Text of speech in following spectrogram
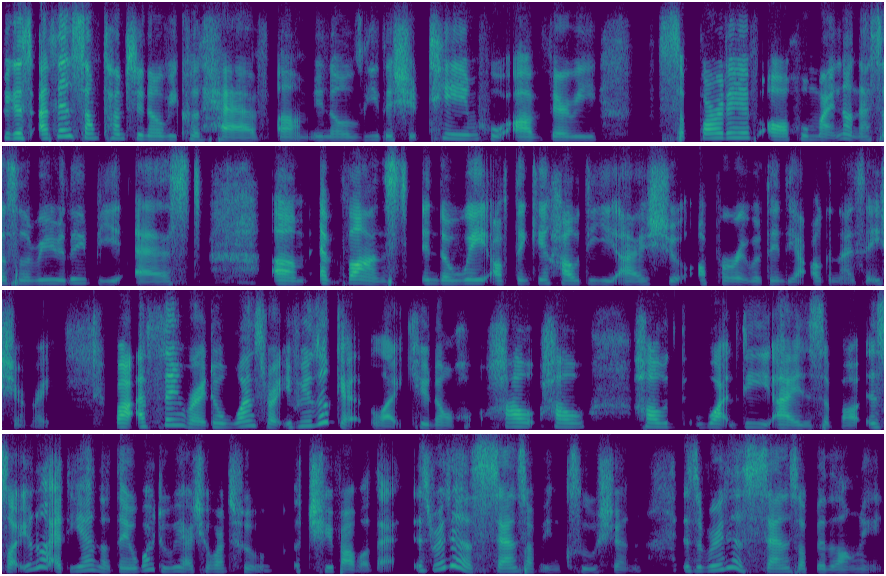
Because I think sometimes you know we could have um, you know leadership team who are very supportive or who might not necessarily really be as um, advanced in the way of thinking how DEI should operate within their organization, right? But I think, right, the ones, right, if you look at like, you know, how, how, how, what DEI is about, it's like, you know, at the end of the day, what do we actually want to achieve out of that? It's really a sense of inclusion. It's really a sense of belonging.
